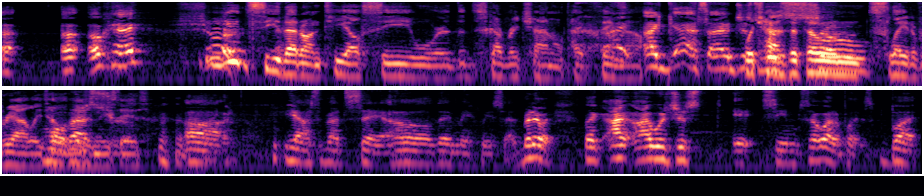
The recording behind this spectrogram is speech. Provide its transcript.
uh, uh, okay, sure. You'd see that on TLC or the Discovery Channel type thing now, I, I guess I just which has its so, own slate of reality Well, television these days. uh, yeah, I was about to say, oh, they make me sad. But anyway, like I, I was just, it seemed so out of place. But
